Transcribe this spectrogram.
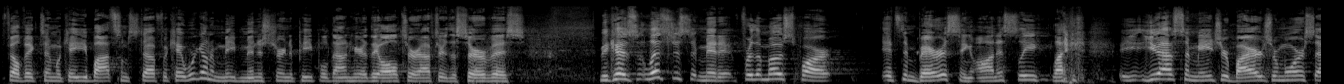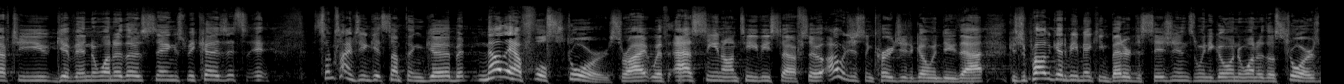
Fell victim, okay, you bought some stuff. Okay, we're to be ministering to people down here at the altar after the service. Because let's just admit it, for the most part, it's embarrassing, honestly. Like, you have some major buyer's remorse after you give in to one of those things because it's. It, sometimes you can get something good, but now they have full stores, right, with as seen on TV stuff. So I would just encourage you to go and do that because you're probably going to be making better decisions when you go into one of those stores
